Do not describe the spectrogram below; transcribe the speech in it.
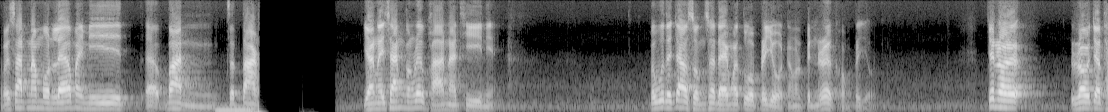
พอซัดน้ำมนต์แล้วไม่มีบ้านสตางค์อย่างในชั้นของเรื่องผานาทีเนี่ยพระพุทธเจ้าทรงแสดงว่าตัวประโยชน์มันเป็นเรื่องของประโยชน์เช่นเราเราจะท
